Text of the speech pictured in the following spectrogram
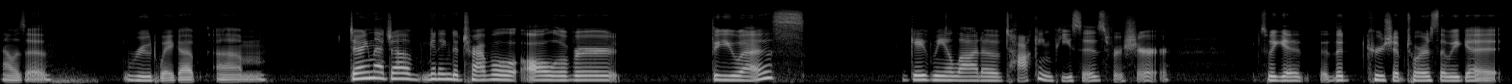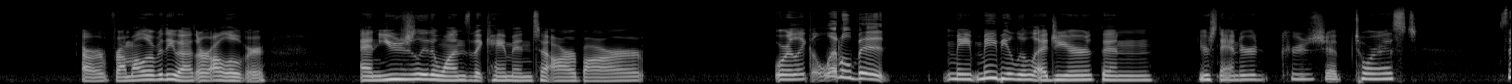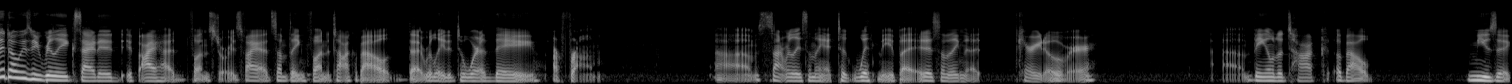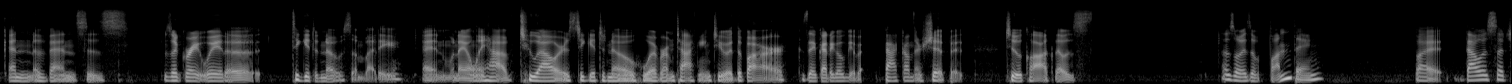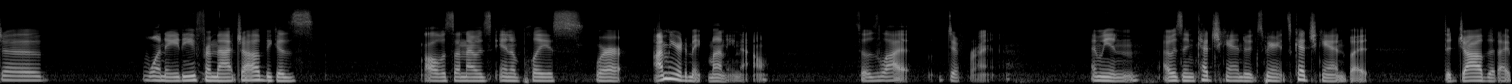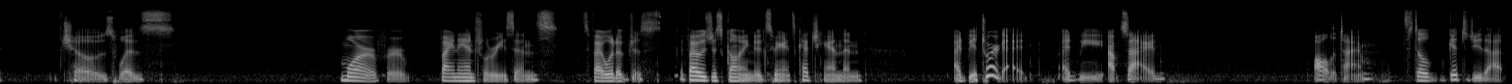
That was a rude wake up. Um, during that job, getting to travel all over the U.S. gave me a lot of talking pieces for sure. So we get the cruise ship tourists that we get are from all over the U.S. or all over, and usually the ones that came into our bar were like a little bit, may- maybe a little edgier than your standard cruise ship tourist. So they'd always be really excited if I had fun stories, if I had something fun to talk about that related to where they are from. Um, it's not really something I took with me, but it is something that carried over. Um, being able to talk about music and events is is a great way to to get to know somebody. And when I only have two hours to get to know whoever I'm talking to at the bar, because they've got to go get back on their ship at two o'clock, that was that was always a fun thing. But that was such a 180 from that job because all of a sudden I was in a place where I'm here to make money now. So it was a lot different. I mean, I was in Ketchikan to experience Ketchikan, but the job that I chose was more for financial reasons. So if I would have just, if I was just going to experience Ketchikan, then I'd be a tour guide. I'd be outside all the time. Still get to do that,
